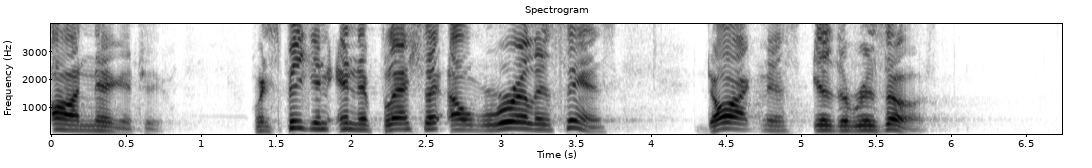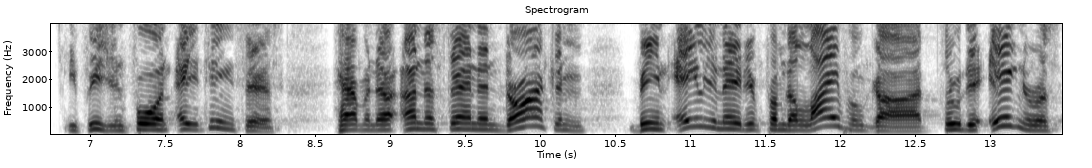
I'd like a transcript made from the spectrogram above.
or negative. When speaking in the fleshly or worldly sense, darkness is the result. Ephesians 4 and 18 says, having their understanding darkened, being alienated from the life of God through the ignorance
